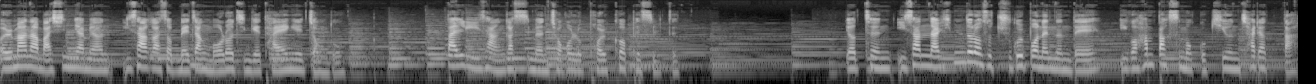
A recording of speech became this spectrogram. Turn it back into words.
얼마나 맛있냐면 이사 가서 매장 멀어진 게 다행일 정도. 빨리 이사 안 갔으면 저걸로 벌크업 했을 듯. 여튼 이삿날 힘들어서 죽을 뻔했는데 이거 한 박스 먹고 기운 차렸다.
